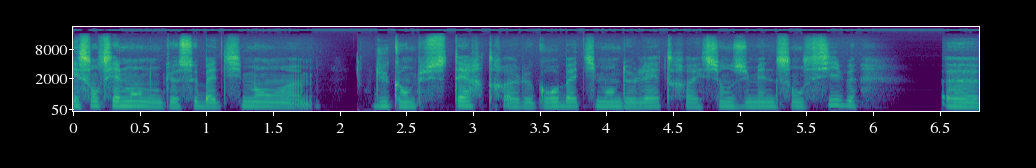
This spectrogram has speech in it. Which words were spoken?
essentiellement donc ce bâtiment euh, du campus Tertre, le gros bâtiment de lettres et sciences humaines sensibles. Euh,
